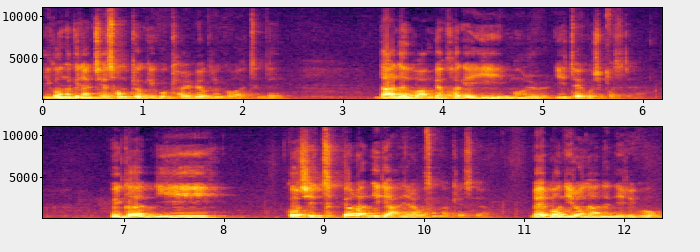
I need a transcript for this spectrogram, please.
이거는 그냥 제 성격이고 결벽인 것 같은데 나는 완벽하게 이 인물이 되고 싶었어요. 그러니까 이 것이 특별한 일이 아니라고 생각했어요. 매번 일어나는 일이고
